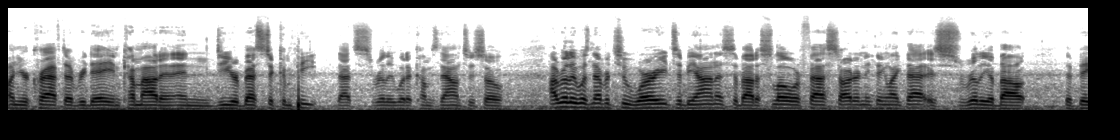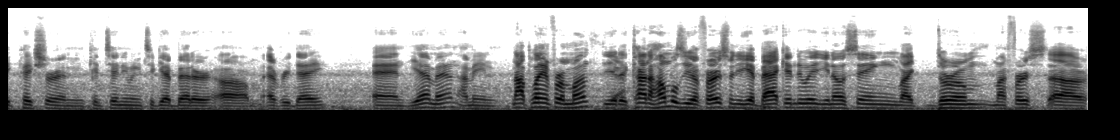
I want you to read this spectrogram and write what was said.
on your craft every day, and come out and, and do your best to compete. That's really what it comes down to. So, I really was never too worried, to be honest, about a slow or fast start or anything like that. It's really about the big picture and continuing to get better um, every day. And yeah, man, I mean, not playing for a month, it, Yeah. it kind of humbles you at first when you get back into it. You know, seeing like Durham, my first uh,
